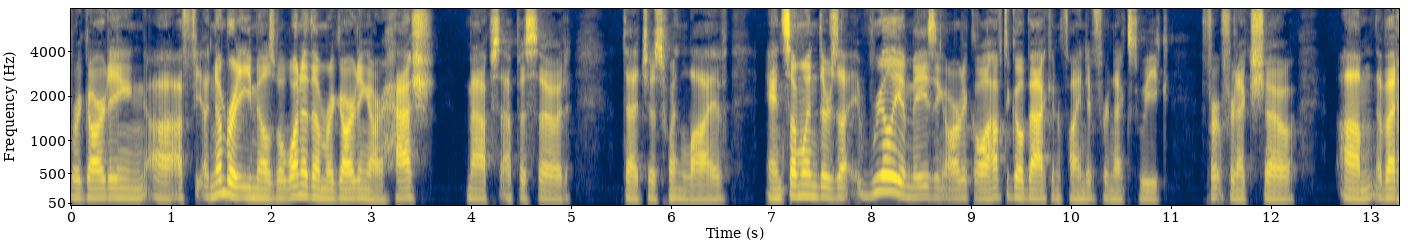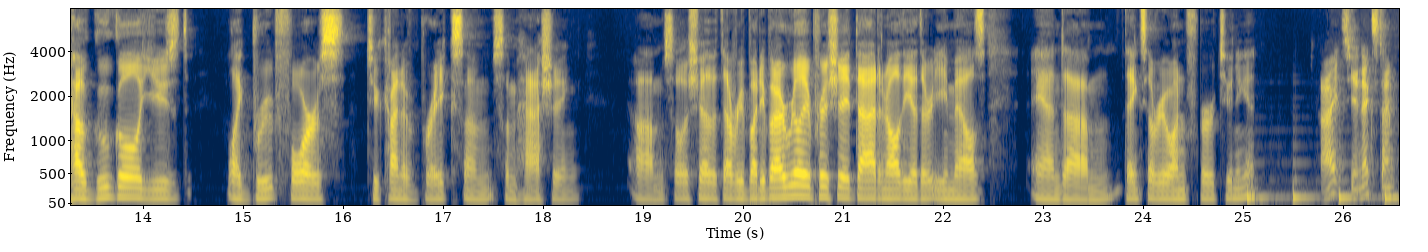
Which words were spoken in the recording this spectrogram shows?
regarding uh, a number of emails, but one of them regarding our hash maps episode that just went live. And someone, there's a really amazing article. I'll have to go back and find it for next week, for, for next show, um, about how Google used like brute force to kind of break some some hashing. Um, so I'll share that to everybody. But I really appreciate that and all the other emails. And um, thanks everyone for tuning in. All right. See you next time.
